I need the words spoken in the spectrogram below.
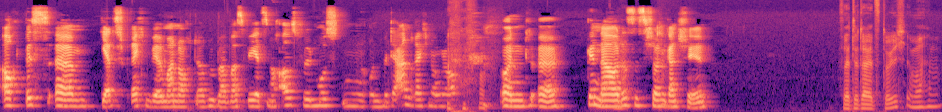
Auch bis ähm, jetzt sprechen wir immer noch darüber, was wir jetzt noch ausfüllen mussten und mit der Anrechnung noch. und äh, genau, das ist schon ganz schön. Seid ihr da jetzt durch immerhin?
